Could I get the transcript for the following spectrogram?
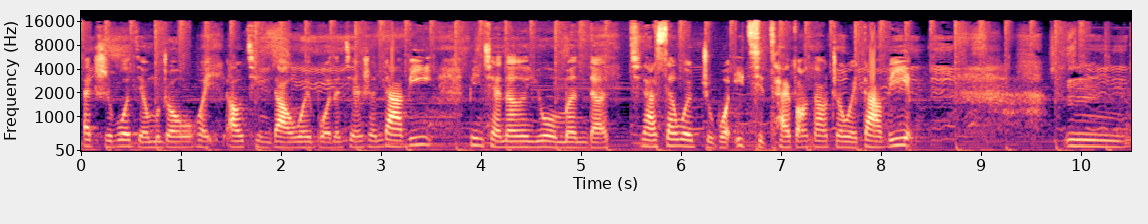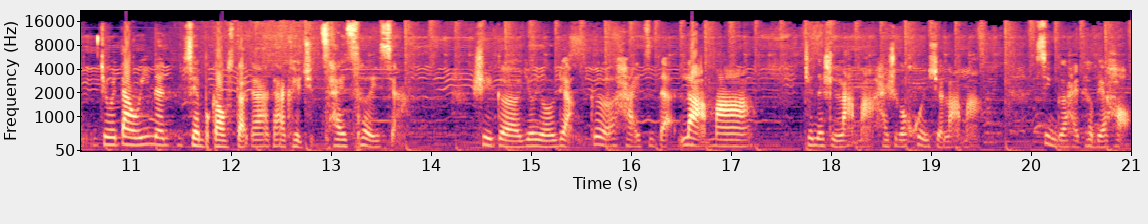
在直播节目中，我会邀请到微博的健身大 V，并且呢，与我们的其他三位主播一起采访到这位大 V。嗯，这位大 V 呢，先不告诉大家，大家可以去猜测一下，是一个拥有两个孩子的辣妈，真的是辣妈，还是个混血辣妈，性格还特别好。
